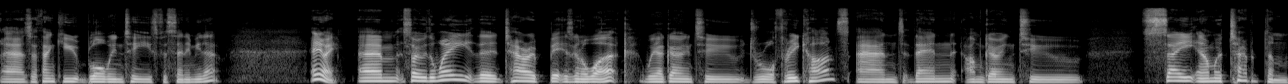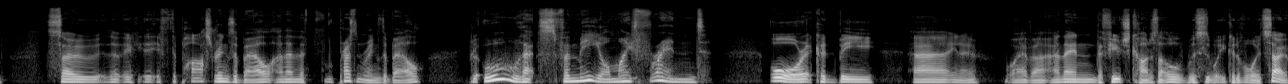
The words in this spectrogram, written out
Uh, so thank you, Blorwyn Teas, for sending me that. Anyway, um, so the way the tarot bit is going to work, we are going to draw three cards, and then I'm going to say, and I'm going to interpret them. So that if, if the past rings a bell and then the present rings a bell, ooh, that's for me or my friend. Or it could be, uh, you know, whatever. And then the future card is like, oh, this is what you could avoid. So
